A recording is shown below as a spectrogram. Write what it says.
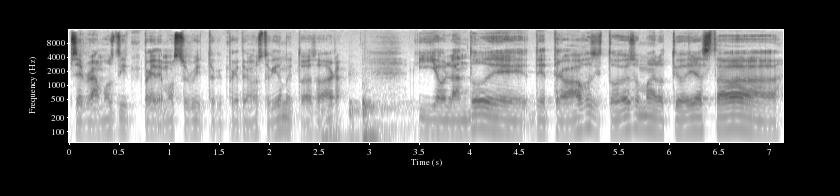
cerramos, perdemos, perdemos turismo y toda esa vara. Y hablando de, de trabajos y todo eso, mae, el otro día estaba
